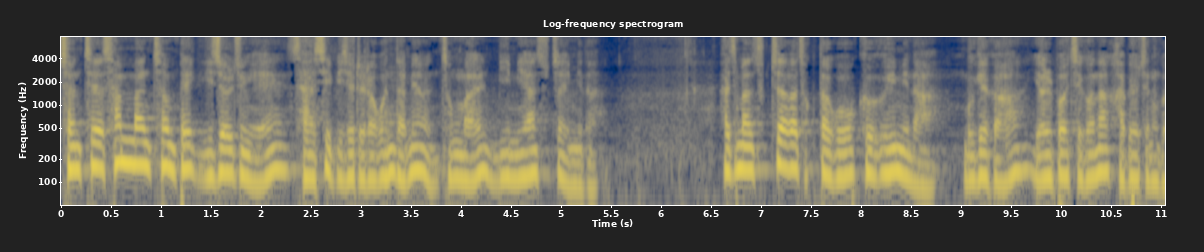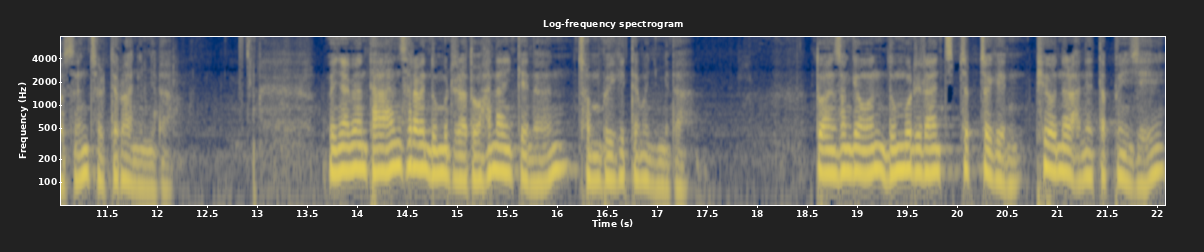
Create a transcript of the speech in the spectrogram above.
전체 3만 1102절 중에 42절이라고 한다면 정말 미미한 숫자입니다. 하지만 숫자가 적다고 그 의미나 무게가 얇아지거나 가벼워지는 것은 절대로 아닙니다. 왜냐하면 다 한 사람의 눈물이라도 하나님께는 전부이기 때문입니다. 또한 성경은 눈물이란 직접적인 표현을 안 했다 뿐이지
